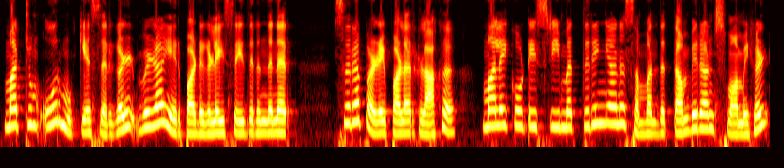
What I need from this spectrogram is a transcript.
மற்றும் ஊர் முக்கியஸ்தர்கள் விழா ஏற்பாடுகளை செய்திருந்தனர். சிறப்பு அழைப்பாளர்களாக மலைக்கோட்டை ஸ்ரீமத் திருஞான சம்பந்த தம்பிரான் சுவாமிகள்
